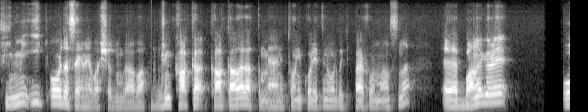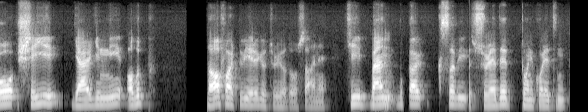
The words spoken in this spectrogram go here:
filmi ilk orada sevmeye başladım galiba. Hı. Çünkü kahka, kahkahalar attım yani Tony Collette'in oradaki performansına. Ee, bana göre o şeyi, gerginliği alıp daha farklı bir yere götürüyordu o sahne. Ki ben bu kadar kısa bir sürede Tony Collette'in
